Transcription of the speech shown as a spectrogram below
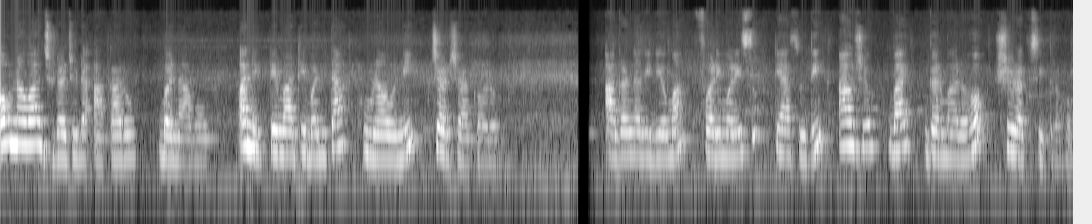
અવનવા જુદા જુદા આકારો બનાવો અને તેમાંથી બનતા ખૂણાઓની ચર્ચા કરો. આગળના વિડીયોમાં ફરી મળીશું. ત્યાં સુધી આવજો. બાય. ઘરમાં રહો. સુરક્ષિત રહો.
